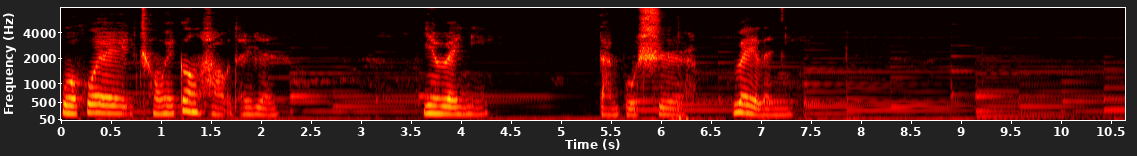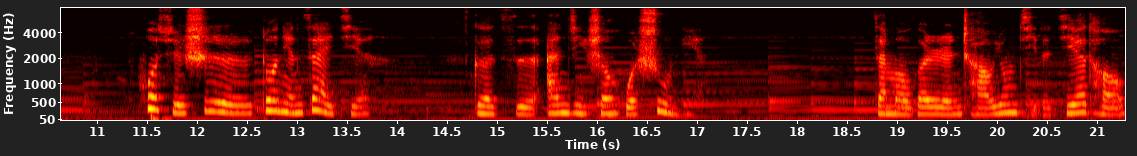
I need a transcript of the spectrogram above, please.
我会成为更好的人，因为你，但不是为了你。或许是多年再见，各自安静生活数年，在某个人潮拥挤的街头，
